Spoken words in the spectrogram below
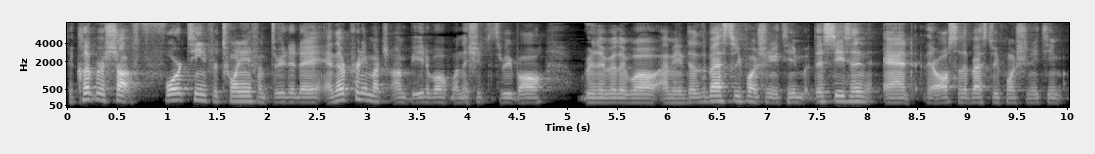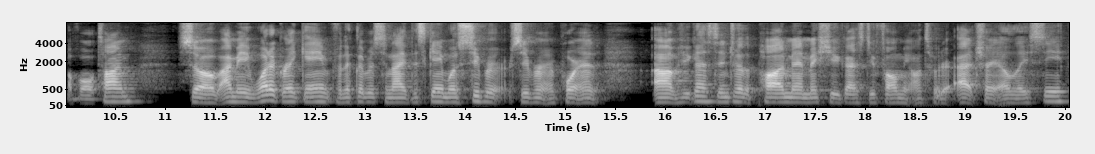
The Clippers shot 14 for 20 from 3 today, and they're pretty much unbeatable when they shoot the 3 ball really, really well. I mean, they're the best three point shooting team this season, and they're also the best three point shooting team of all time. So, I mean, what a great game for the Clippers tonight. This game was super, super important. Um, if you guys did enjoy the pod, man, make sure you guys do follow me on Twitter at TreyLAC.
